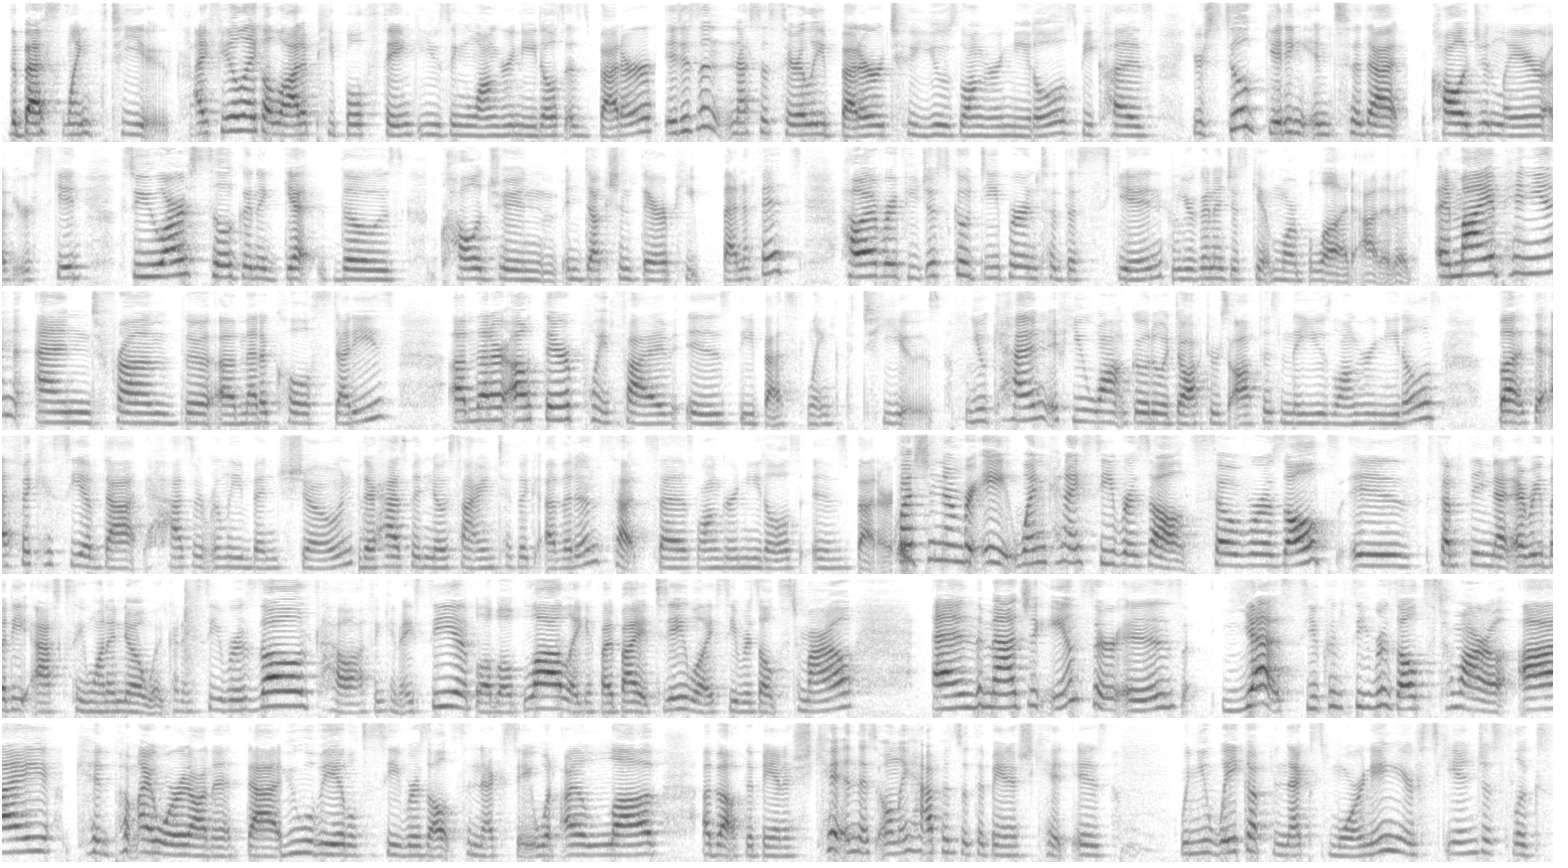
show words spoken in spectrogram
the best length to use. I feel like a lot of people think using longer needles is better. It isn't necessarily better to use longer needles because you're still getting into that collagen layer of your skin. So you are still going to get those collagen induction therapy benefits. However, if you just go deeper into the skin, you're going to just get more blood out of it. In my opinion, and from the uh, medical studies, um, that are out there, 0.5 is the best length to use. You can, if you want, go to a doctor's office and they use longer needles, but the efficacy of that hasn't really been shown. There has been no scientific evidence that says longer needles is better. Question number eight, when can I see results? So results is something that everybody asks, they wanna know, when can I see results? How often can I see it? Blah, blah, blah. Like if I buy it today, will I see results tomorrow? And the magic answer is Yes, you can see results tomorrow. I can put my word on it that you will be able to see results the next day. What I love about the Banish kit, and this only happens with the Banish kit, is when you wake up the next morning, your skin just looks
